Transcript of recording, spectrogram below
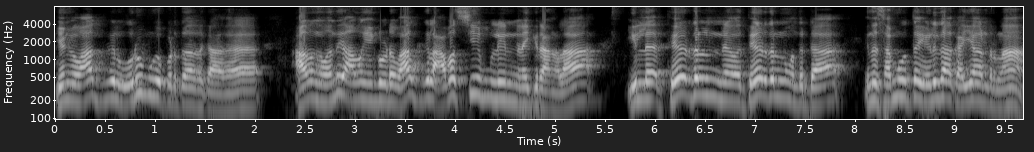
எங்கள் வாக்குகள் ஒருமுகப்படுத்தாததுக்காக அவங்க வந்து அவங்க எங்களோட வாக்குகள் அவசியம் இல்லைன்னு நினைக்கிறாங்களா? இல்லை தேர்தல் தேர்தல்னு வந்துட்டா இந்த சமூகத்தை எளிதாக கையாண்டுலாம்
